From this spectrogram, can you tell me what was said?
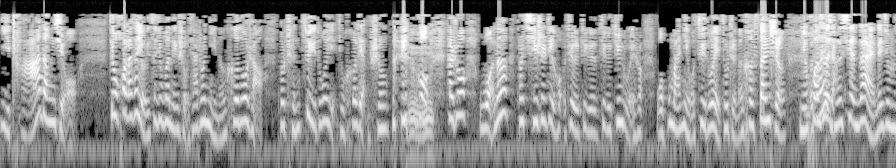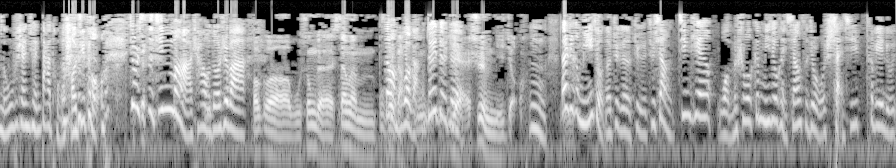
以茶当酒。就后来他有一次就问那个手下说：“你能喝多少？”他说：“臣最多也就喝两升。” 然后嗯他说：“我呢？”他说：“其实这个这个这个这个君主也说，我不瞒你，我最多也就只能喝三升。”你换算成现在，那就是农夫山泉大桶好几桶。就是四斤嘛，差不多是吧？包括武松的三万步三万不过岗对对对也是米酒。嗯，但这个米酒的这个这个，就像今天我们说跟米酒很相似，就是我陕西特别流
